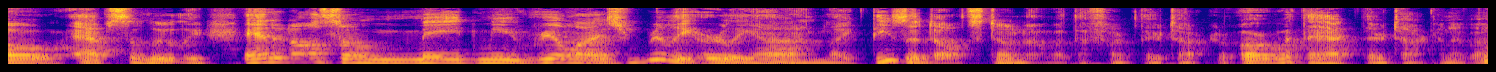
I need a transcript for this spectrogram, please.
Oh, absolutely. And it also made me realize really early on, like these adults don't know what the fuck they're talking or what the heck they're talking about.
